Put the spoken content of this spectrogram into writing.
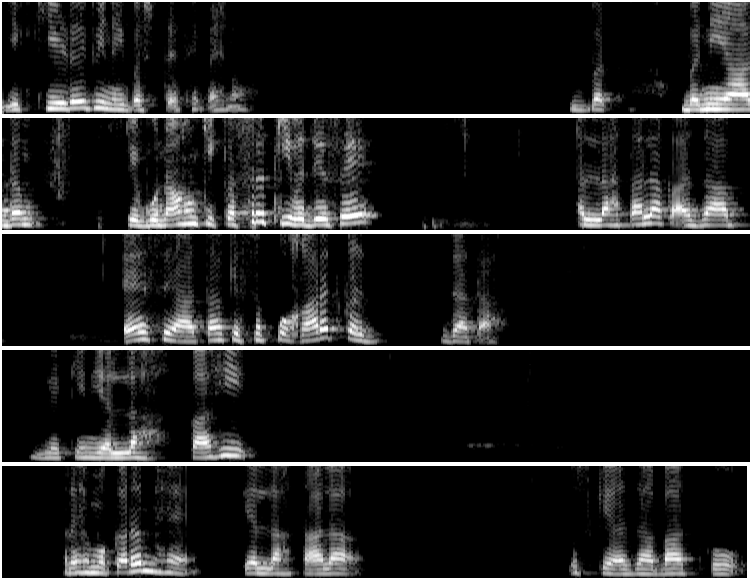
یہ کیڑے بھی نہیں بچتے تھے بہنوں۔ بنی آدم کے گناہوں کی کثرت کی وجہ سے اللہ تعالی کا عذاب ایسے آتا کہ سب کو غارت کر جاتا۔ لیکن یہ اللہ کا ہی رحم و کرم ہے کہ اللہ تعالی اس کے عذابات کو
